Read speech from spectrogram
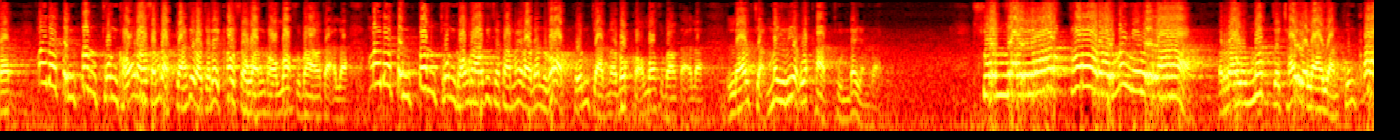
ราตไม่ได้เป็นต้นทุนของเราสำหรับการที่เราจะได้เข้าสวรรค์ของลอสุภาตะละไม่ได้เป็นต้นทุนของเราที่จะทำให้เรานั้นรอดพ้นจากนรกของลอสุภาตะละแล้วจะไม่เรียกว่าขาดทุนได้อย่างไรส่วนใหญ่แล้วถ้าเราไม่มีเวลา เรามักจะใช้เวลาอย่างคุ้มค่า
